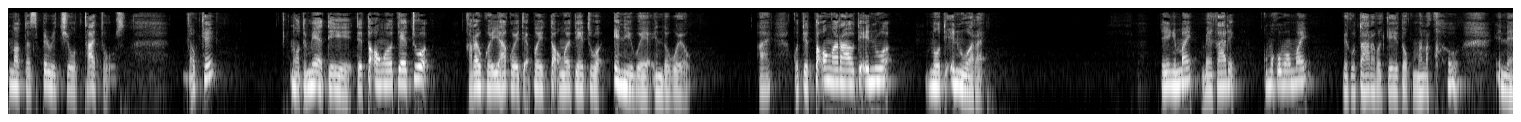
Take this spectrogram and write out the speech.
not the spiritual titles. Ok? no te mea te, te taonga o te atua, karau koe ia koe te apoi taonga o te atua anywhere in the world. Ai, ko te taonga rā o te enua, no te enua rai. Te ingi mai, me kāre, kumakuma mai, me ko tārawa ke e tōku mana kou. E ne,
